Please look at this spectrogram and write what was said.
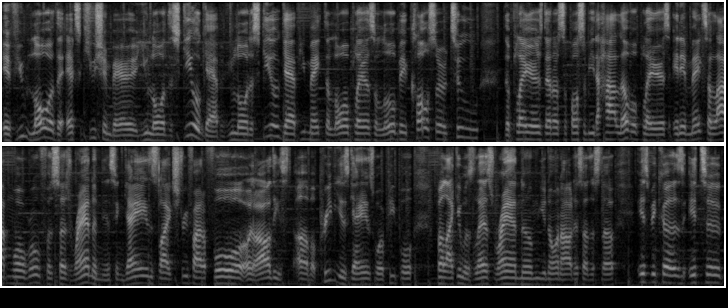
if you lower the execution barrier, you lower the skill gap. If you lower the skill gap, you make the lower players a little bit closer to the players that are supposed to be the high level players and it makes a lot more room for such randomness in games like Street Fighter 4 or all these uh, previous games where people felt like it was less random you know and all this other stuff it's because it took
